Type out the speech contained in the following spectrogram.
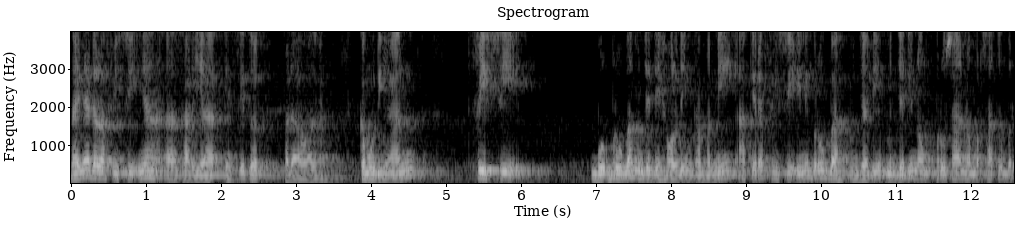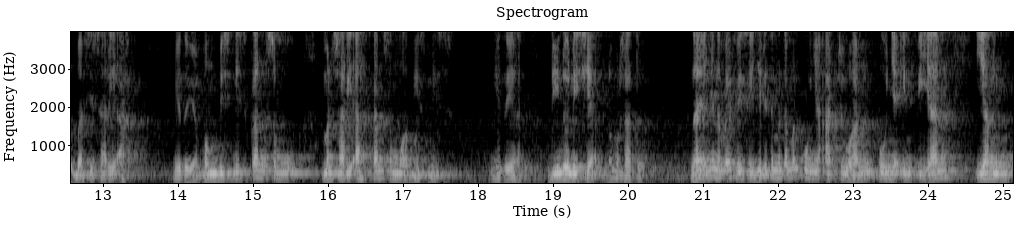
Nah ini adalah visinya uh, Syariah Institute pada awalnya. Kemudian visi berubah menjadi holding company akhirnya visi ini berubah menjadi menjadi nom, perusahaan nomor satu berbasis syariah gitu ya. Membisniskan semua mensyariahkan semua bisnis gitu ya di Indonesia nomor satu. Nah ini namanya visi. Jadi teman-teman punya acuan punya impian yang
